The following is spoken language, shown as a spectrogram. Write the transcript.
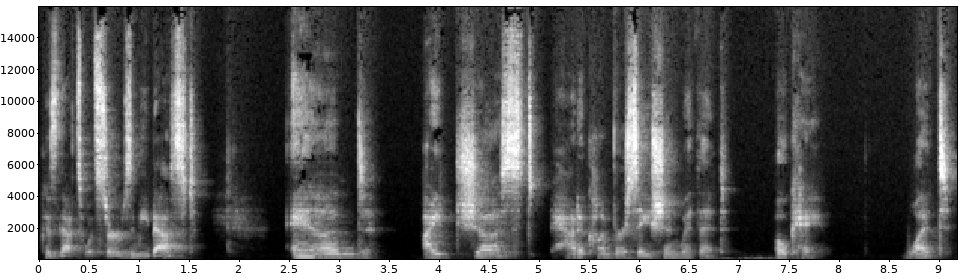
because that's what serves me best. And I just had a conversation with it. Okay, what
